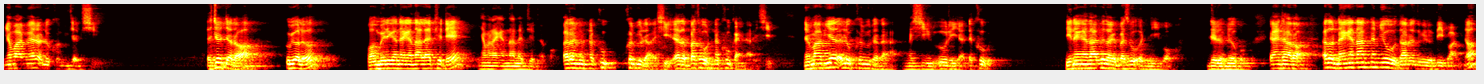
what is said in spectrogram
မြန်မာပြည်ကတော့အဲ့လိုခွင့်ပြုချက်မရှိဘူး တချို့ကြတော့ခုပြောလို့ဟောအမေရိကန်နိုင်ငံသားလည်းဖြစ်တယ်မြန်မာနိုင်ငံသားလည်းဖြစ်တယ်ပေါ့အဲ့ဒါမျိုးနှစ်ခုခွင့်ပြုတာရှိအဲ့ဒါပတ်ဖို့နှစ်ခုကင်တာရှိမြန်မာပြည်ကအဲ့လိုခွင့်ပြုတာမရှိဘူးဥရိယတစ်ခုဒီနိုင်ငံသားဖြစ်သွားပြီပတ်ဖို့အနီးပေါ့ဒီလိုမျိုးပေါ့ကင်ထားတော့အဲ့တော့နိုင်ငံသားနှစ်မျိုးကိုသားတို့သူတို့သိသွားပြီနော်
